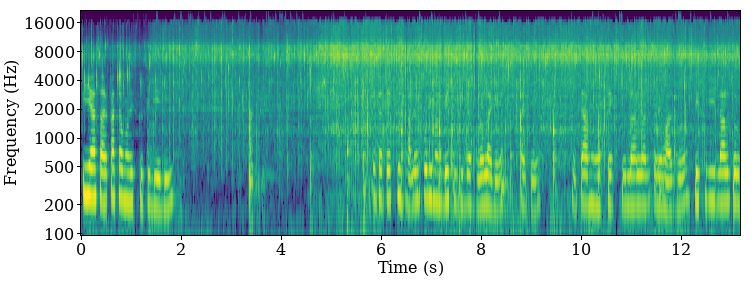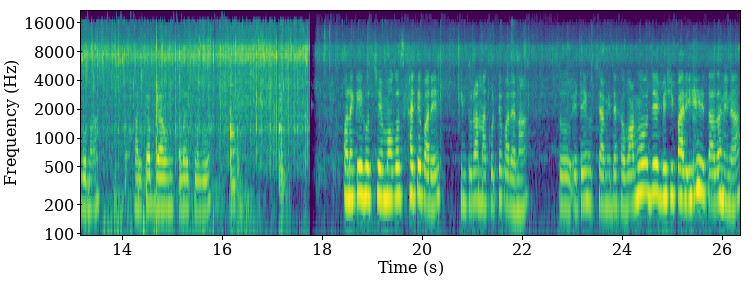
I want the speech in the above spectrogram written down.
পেঁয়াজ আর কাঁচামরিচ কুচি দিয়ে দিই। এটাতে একটু ঝালের পরিমাণ বেশি দিলে ভালো লাগে খাইতে। এটা আমি হচ্ছে একটু লাল লাল করে ভাজবো। বেশি লাল করব না, হালকা ব্রাউন কালার করব। অনেকেই হচ্ছে মগজ খাইতে পারে, কিন্তু রান্না করতে পারে না। তো এটাই হচ্ছে আমি দেখাবো। আমিও যে বেশি পারি, তা জানি না।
